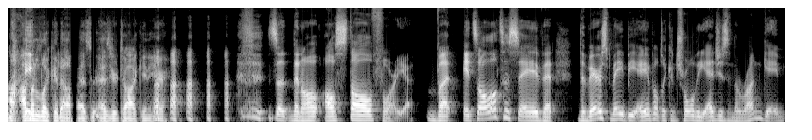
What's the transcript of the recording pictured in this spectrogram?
I, I'm gonna look it up as as you're talking here. so then I'll I'll stall for you. But it's all to say that the Bears may be able to control the edges in the run game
